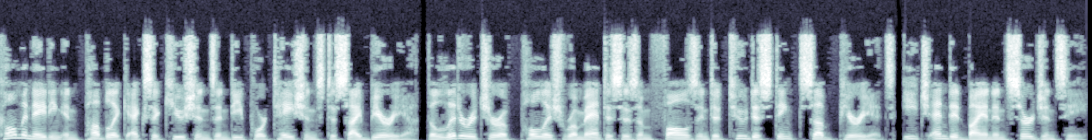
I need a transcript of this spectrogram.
culminating in public executions and deportations to Siberia. The literature of Polish Romanticism falls into two distinct sub periods, each ended by an insurgency,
